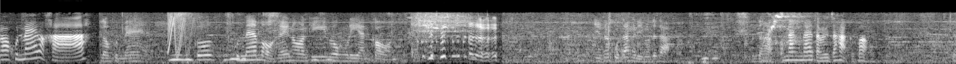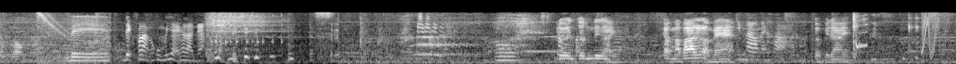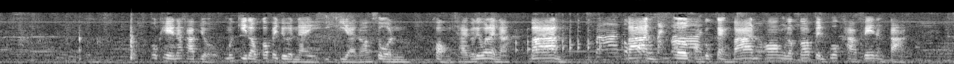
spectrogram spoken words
รอคุณแม่เหรอคะเราคุณแม่ ก็คุณแม่บอกให้นอนที่โรงเรียนก่อน ยิ่ถ้าคุณนั่งอันนี้มันจะดับมันจะหักปะนั่งได้แต่ไม่รู้จะหักหรือเปล่าอยากลองนะเบเด็กฝรั่งก็คงไม่ใหญ่ขนาดเนี้ยโอ้ยเดินจนเหนื่อย กลับมาบ้านแล้วเหรอแม่ กินน้ำไหมคะเปิดไม่ได้ โอเคนะครับเดี๋ยวเมื่อกี้เราก็ไปเดินในอีเกียเนาะโซนของใช้เขาเรียกว่าอะไรนะบ้านบ้าน บ้านตกแต่งเออของตกแต่งบ้านห้องแล้วก็เป็นพวกคาเฟ่ต่างๆ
